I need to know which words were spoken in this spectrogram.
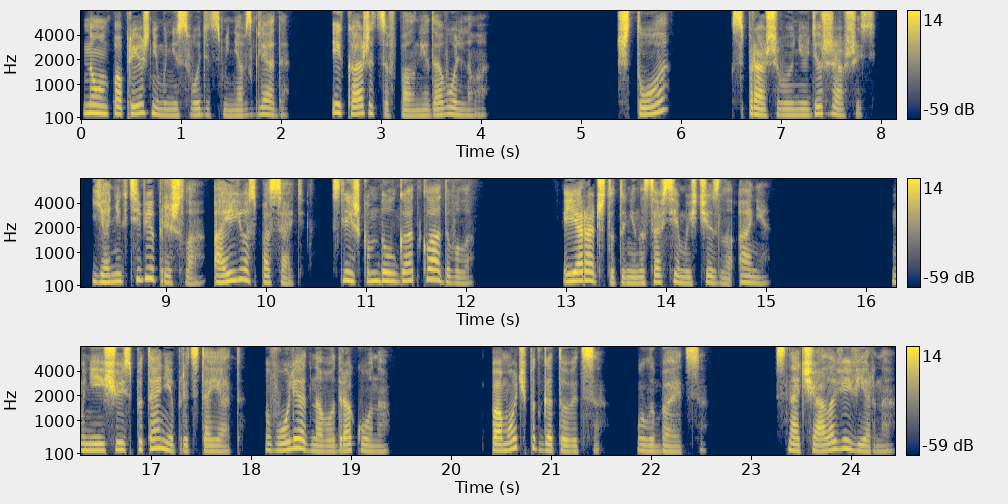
но он по-прежнему не сводит с меня взгляда и кажется вполне довольного. «Что?» — спрашиваю, не удержавшись. Я не к тебе пришла, а ее спасать. Слишком долго откладывала. Я рад, что ты не насовсем исчезла, Аня. Мне еще испытания предстоят. Воли одного дракона. Помочь подготовиться? Улыбается. Сначала Виверна,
